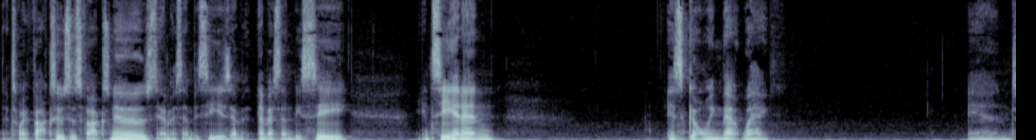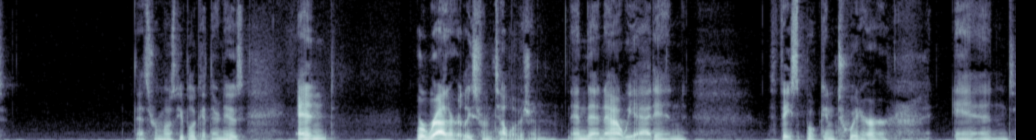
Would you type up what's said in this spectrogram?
that's why Fox News is Fox News, MSNBC is MSNBC, and CNN is going that way. And that's where most people get their news. And or rather, at least from television. And then now we add in Facebook and Twitter and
